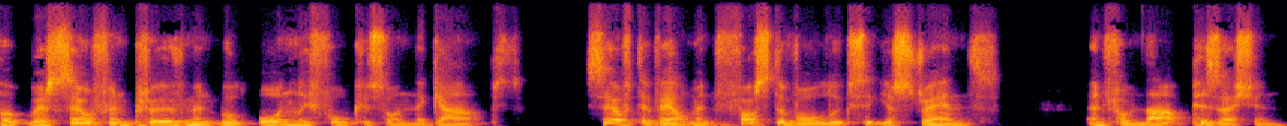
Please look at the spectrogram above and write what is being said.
But where self improvement will only focus on the gaps, self development first of all looks at your strengths. And from that position,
